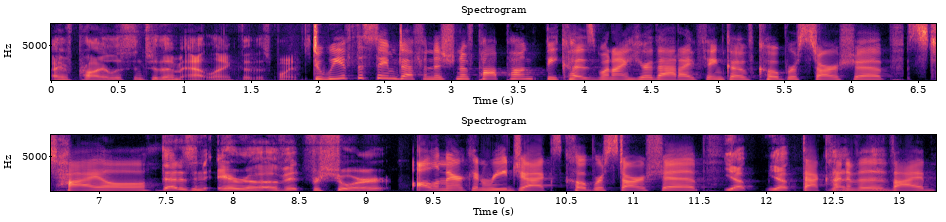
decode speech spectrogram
I have probably listened to them at length at this point. Do we have the same definition of pop punk? Because when I hear that, I think of Cobra Starship style, That is an era of it for sure. All American Rejects, Cobra Starship, Yep, yep. that kind of a vibe.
